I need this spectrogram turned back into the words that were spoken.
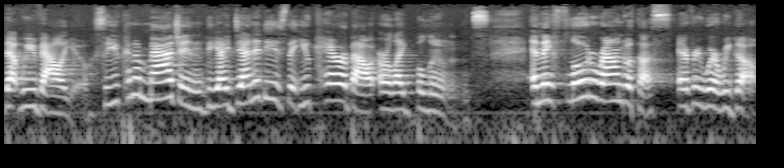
that we value. So you can imagine the identities that you care about are like balloons, and they float around with us everywhere we go.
